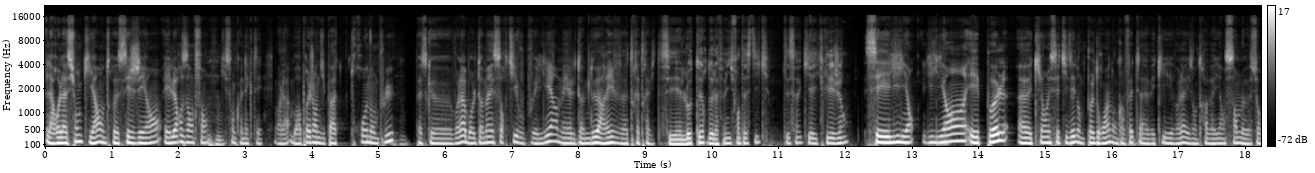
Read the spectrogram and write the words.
la relation qu'il y a entre ces géants et leurs enfants Mhm. qui sont connectés. Voilà. Bon, après, j'en dis pas trop non plus Mhm. parce que voilà, bon, le tome 1 est sorti, vous pouvez le lire, mais le tome 2 arrive très très vite. C'est l'auteur de la famille fantastique, c'est ça, qui a écrit les géants C'est Lilian, Lilian et Paul euh, qui ont eu cette idée, donc Paul Drouin, donc en fait avec qui voilà ils ont travaillé ensemble sur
